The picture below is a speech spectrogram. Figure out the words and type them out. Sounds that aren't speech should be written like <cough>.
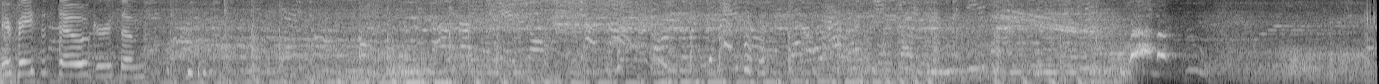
Your face is so gruesome. <laughs>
